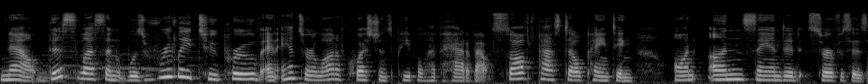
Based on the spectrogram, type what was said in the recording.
Now, this lesson was really to prove and answer a lot of questions people have had about soft pastel painting on unsanded surfaces.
